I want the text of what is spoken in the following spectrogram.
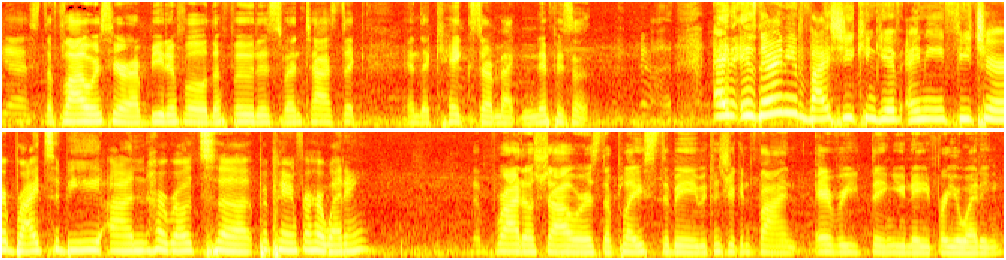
Yes, the flowers here are beautiful, the food is fantastic, and the cakes are magnificent. And is there any advice you can give any future bride to be on her road to preparing for her wedding? The bridal shower is the place to be because you can find everything you need for your wedding.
